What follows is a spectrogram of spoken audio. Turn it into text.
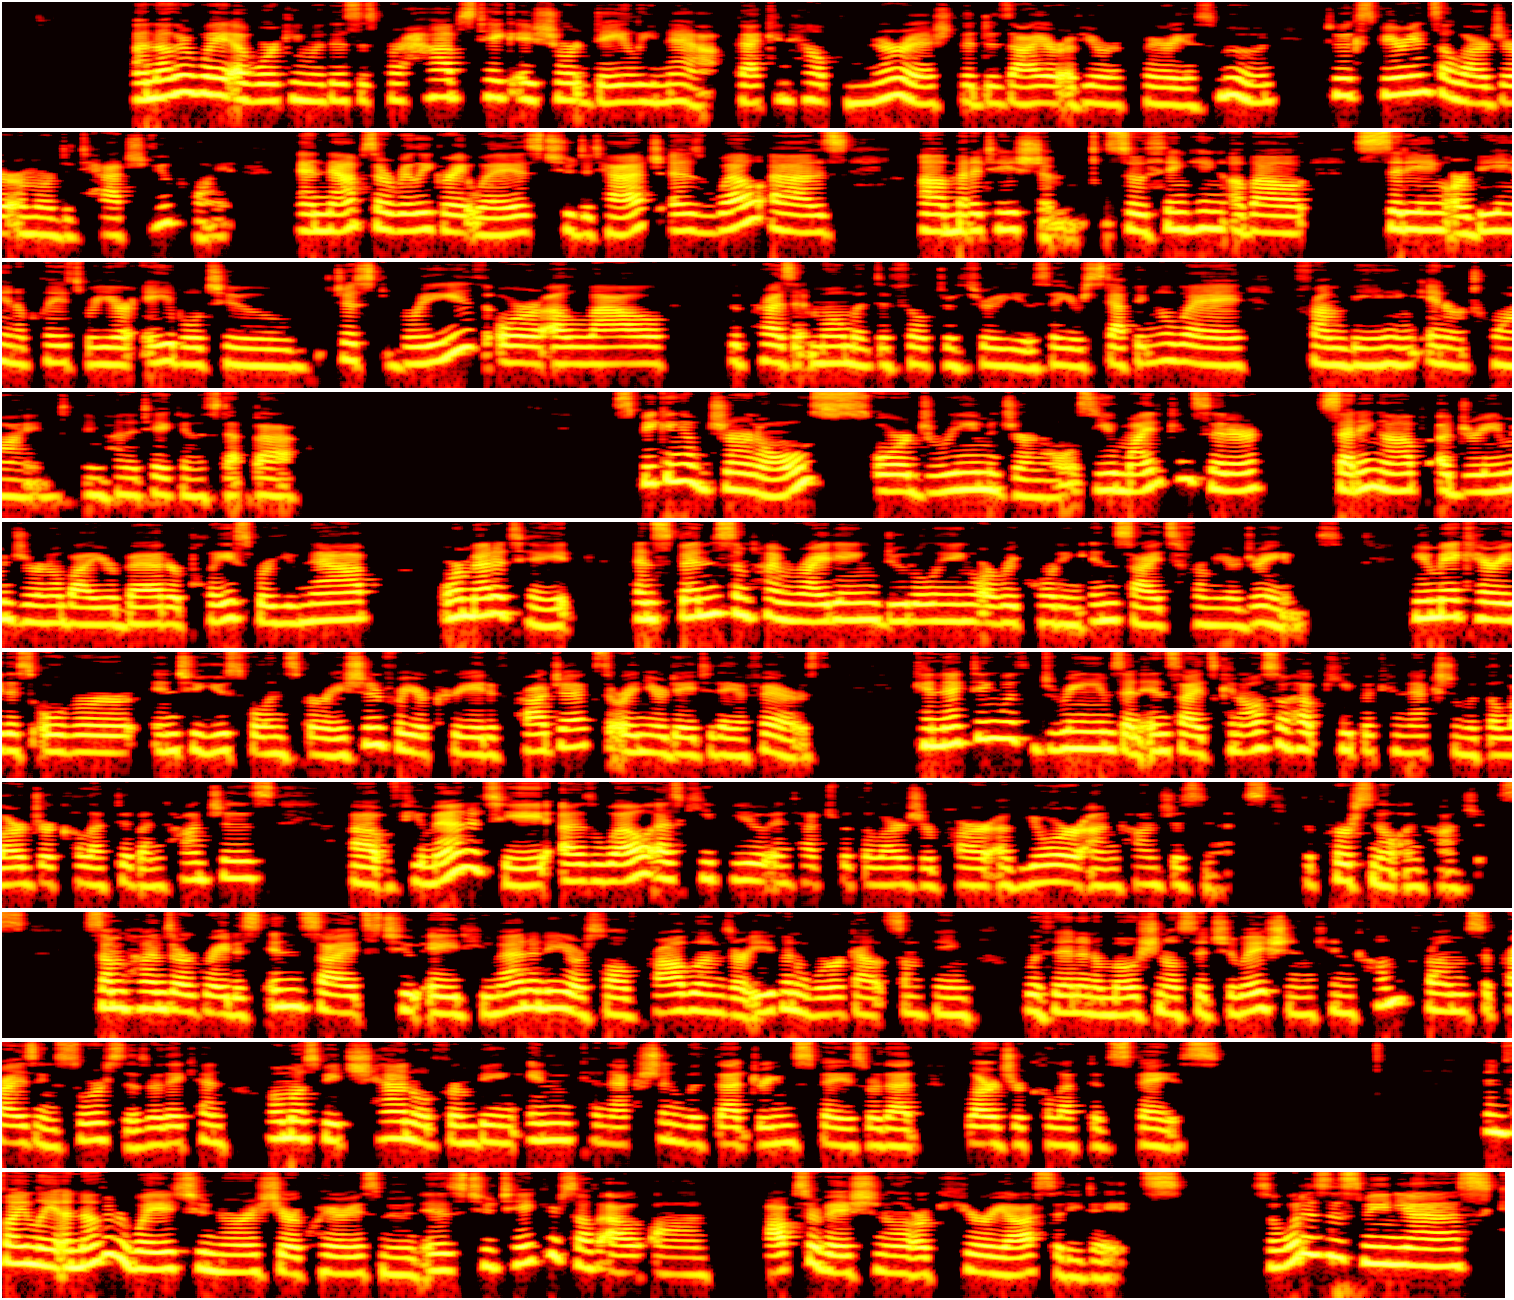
Another way of working with this is perhaps take a short daily nap that can help nourish the desire of your Aquarius moon to experience a larger or more detached viewpoint. And naps are really great ways to detach as well as uh, meditation. So thinking about sitting or being in a place where you're able to just breathe or allow the present moment to filter through you. So you're stepping away from being intertwined and kind of taking a step back. Speaking of journals or dream journals, you might consider setting up a dream journal by your bed or place where you nap or meditate and spend some time writing, doodling, or recording insights from your dreams. You may carry this over into useful inspiration for your creative projects or in your day to day affairs. Connecting with dreams and insights can also help keep a connection with the larger collective unconscious, of humanity, as well as keep you in touch with the larger part of your unconsciousness, the personal unconscious. Sometimes our greatest insights to aid humanity or solve problems or even work out something within an emotional situation can come from surprising sources or they can almost be channeled from being in connection with that dream space or that larger collective space. And finally, another way to nourish your Aquarius moon is to take yourself out on observational or curiosity dates. So what does this mean, you ask?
